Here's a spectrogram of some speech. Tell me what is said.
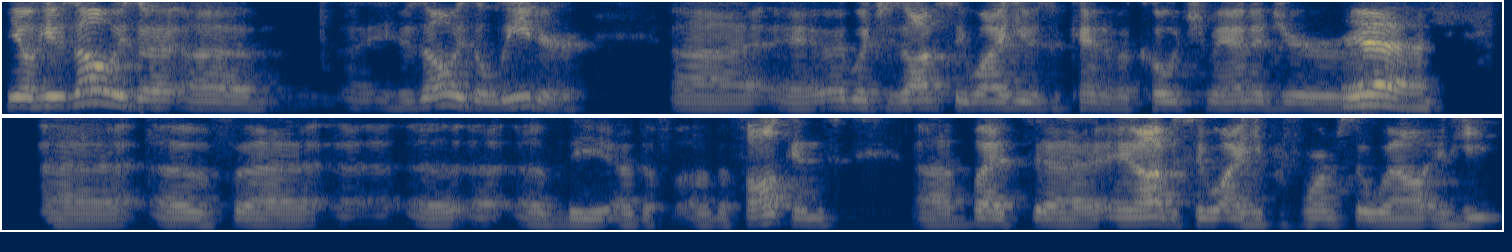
you know, he was always a, a he was always a leader. uh, which is obviously why he was kind of a coach manager. Yeah. Uh, of uh, uh, uh, of the of the of the Falcons, but and obviously why he performed so well. And he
